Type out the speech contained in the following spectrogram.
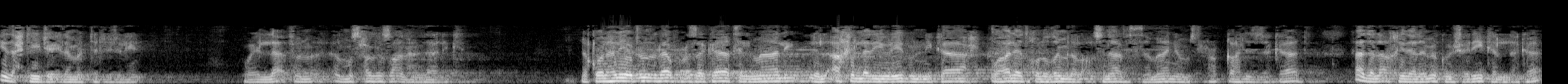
إذا احتيج إلى مد الرجلين. وإلا فالمصحف يصان عن ذلك. يقول هل يجوز دفع زكاة المال للأخ الذي يريد النكاح؟ وهل يدخل ضمن الأصناف الثمانية المستحقة للزكاة هذا الأخ إذا لم يكن شريكا لك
